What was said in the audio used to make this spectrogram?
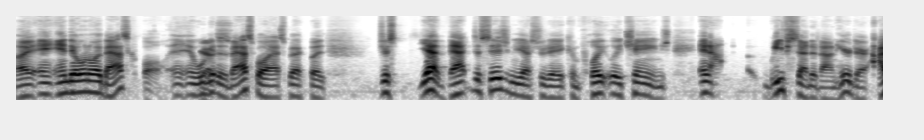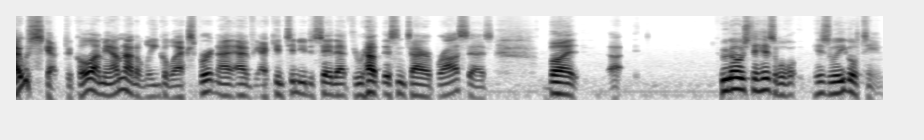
uh, and, and, Illinois basketball. And, and we'll yes. get to the basketball aspect, but just yeah, that decision yesterday completely changed. And I, we've said it on here, Derek. I was skeptical. I mean, I'm not a legal expert, and I, I continue to say that throughout this entire process. But uh, kudos to his his legal team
